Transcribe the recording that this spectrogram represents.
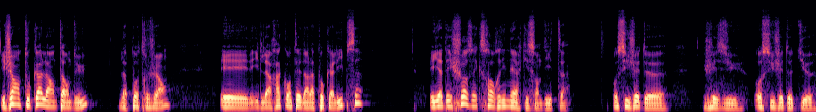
Jean, en tout cas, l'a entendu, l'apôtre Jean, et il l'a raconté dans l'Apocalypse. Et il y a des choses extraordinaires qui sont dites au sujet de Jésus, au sujet de Dieu.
